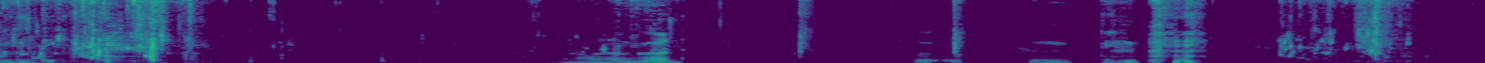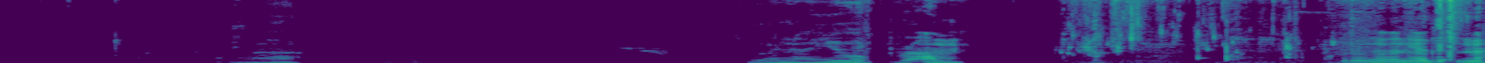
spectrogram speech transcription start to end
Hindi. Ano wala agad? Oo. Kunting. you from? Parang ano da- na.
